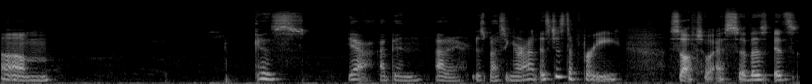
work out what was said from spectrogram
Um, because yeah, I've been I don't know just messing around. It's just a free software, so there's it's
